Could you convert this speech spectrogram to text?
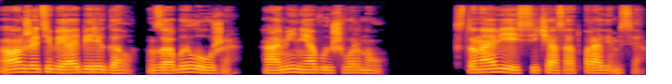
«Он же тебя оберегал, забыла уже, а меня вышвырнул. Становись, сейчас отправимся.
